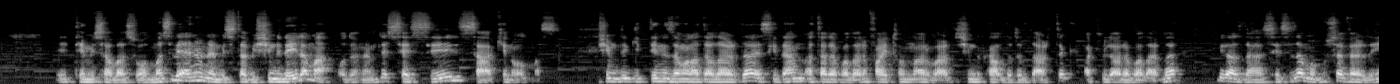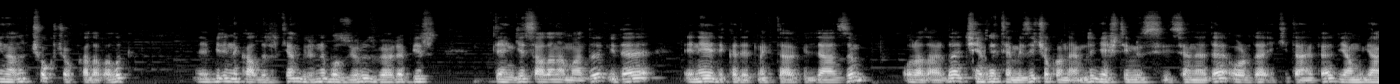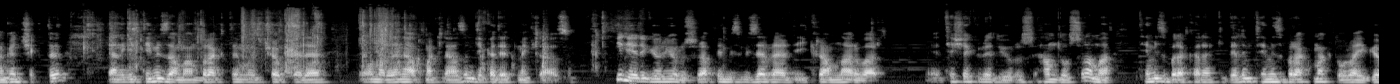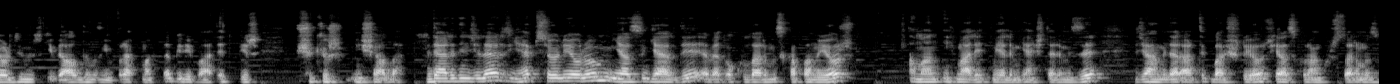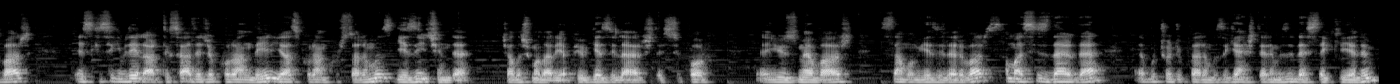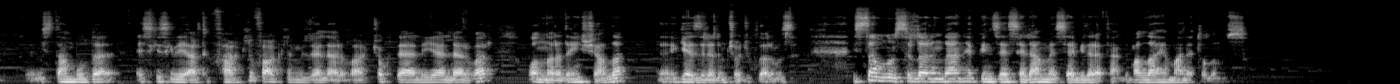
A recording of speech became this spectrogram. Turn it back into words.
e, temiz havası olması ve en önemlisi tabii şimdi değil ama o dönemde sessiz, sakin olması. Şimdi gittiğiniz zaman adalarda eskiden at arabaları, faytonlar vardı. Şimdi kaldırıldı artık akülü arabalarla. Biraz daha sessiz ama bu sefer de inanın çok çok kalabalık. E, birini kaldırırken birini bozuyoruz. Böyle bir denge sağlanamadı. Bir de e, neye dikkat etmek tabii lazım? Oralarda çevre temizliği çok önemli. Geçtiğimiz senede orada iki tane yangın çıktı. Yani gittiğimiz zaman bıraktığımız çöplere, Onlara ne yapmak lazım? Dikkat etmek lazım. Bir yeri görüyoruz. Rabbimiz bize verdiği ikramlar var. E, teşekkür ediyoruz. Hamdolsun ama temiz bırakarak gidelim. Temiz bırakmak da orayı gördüğümüz gibi, aldığımız gibi bırakmak da bir ibadet, bir şükür inşallah. Değerli dinciler, hep söylüyorum yazı geldi. Evet okullarımız kapanıyor. Aman ihmal etmeyelim gençlerimizi. Camiler artık başlıyor. Yaz Kur'an kurslarımız var. Eskisi gibi değil artık sadece Kur'an değil yaz Kur'an kurslarımız gezi içinde çalışmalar yapıyor. Geziler, işte spor, e, yüzme var, İstanbul gezileri var. Ama sizler de e, bu çocuklarımızı, gençlerimizi destekleyelim. E, İstanbul'da eskisi gibi artık farklı farklı müzeler var, çok değerli yerler var. Onlara da inşallah gezdirelim çocuklarımızı. İstanbul'un sırlarından hepinize selam ve sevgiler efendim. Allah'a emanet olunuz.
